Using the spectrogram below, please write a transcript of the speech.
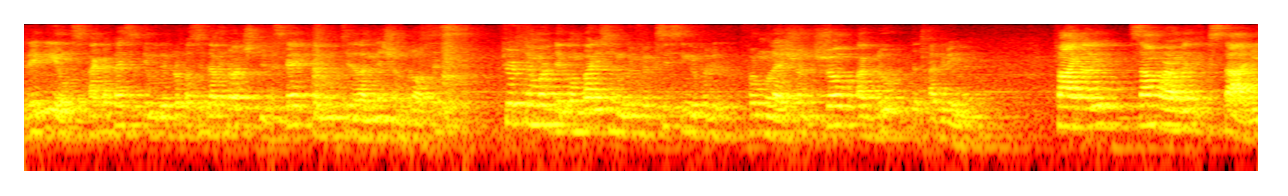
reveals a capacity of the proposed approach to describe the multi-lamination process. Furthermore, the comparison with existing formulation show a grouped agreement. Finally, some parametric study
